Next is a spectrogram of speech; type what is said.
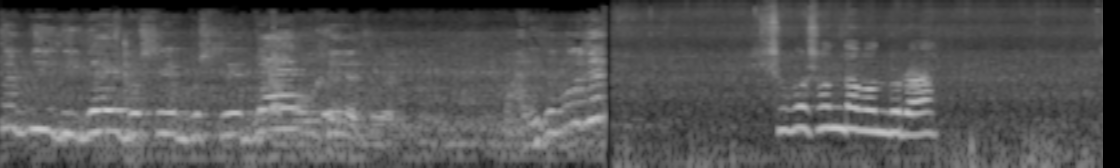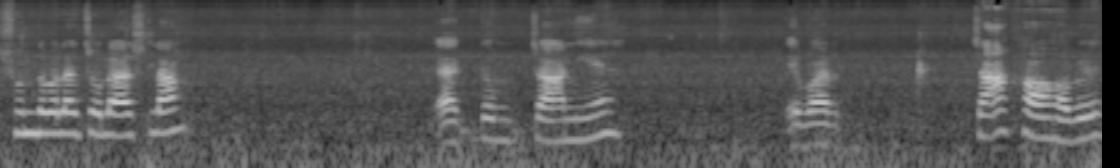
তুমি দীঘায় বসে বসে দেখ। বাড়িতে। বাড়িতে পৌঁছে শুভ সন্ধ্যা বন্ধুরা। সন্ধ্যাবেলায় চলে আসলাম। একদম চা নিয়ে। এবার চা খাওয়া হবে।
